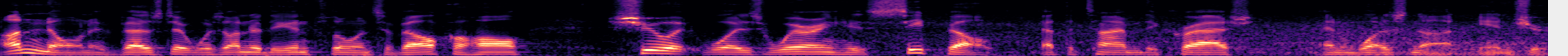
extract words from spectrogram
unknown if Vezda was under the influence of alcohol. Schuett was wearing his seatbelt at the time of the crash and was not injured.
